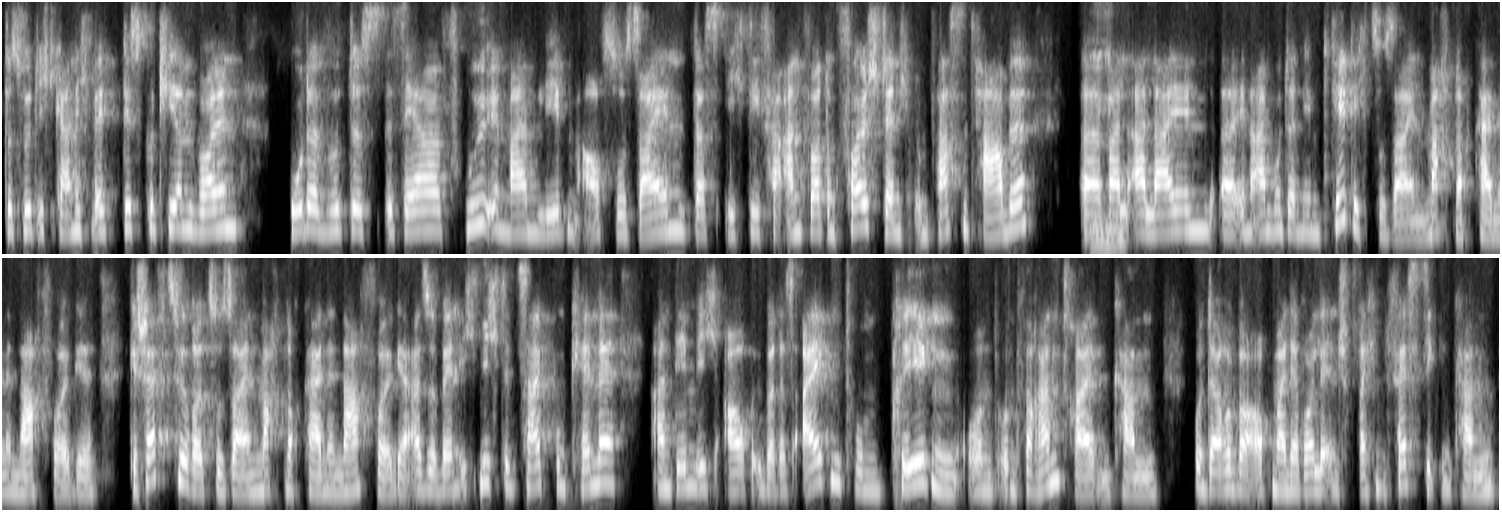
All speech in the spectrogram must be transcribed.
Das würde ich gar nicht wegdiskutieren wollen. Oder wird es sehr früh in meinem Leben auch so sein, dass ich die Verantwortung vollständig umfassend habe mhm. weil allein äh, in einem Unternehmen tätig zu sein, macht noch keine Nachfolge. Geschäftsführer zu sein, macht noch keine Nachfolge. Also wenn ich nicht den Zeitpunkt kenne, an dem ich auch über das Eigentum prägen und, und vorantreiben kann und darüber auch meine Rolle entsprechend festigen kann,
